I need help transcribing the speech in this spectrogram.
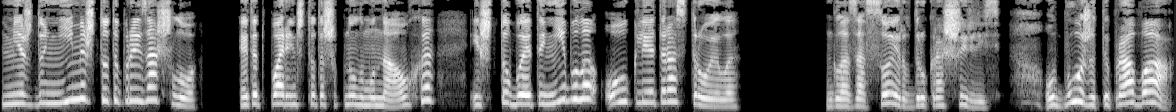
Между ними что-то произошло, этот парень что-то шепнул ему на ухо, и что бы это ни было, Оукли это расстроило. Глаза Сойер вдруг расширились. «О, боже, ты права!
